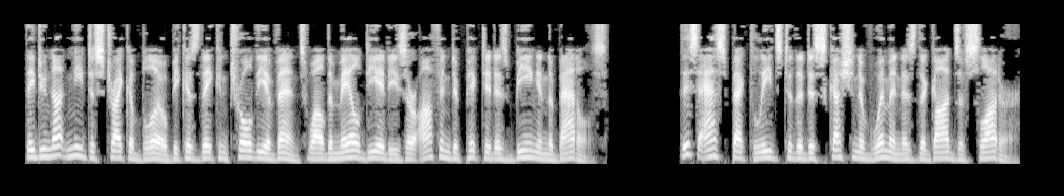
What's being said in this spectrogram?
They do not need to strike a blow because they control the events while the male deities are often depicted as being in the battles. This aspect leads to the discussion of women as the gods of slaughter.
